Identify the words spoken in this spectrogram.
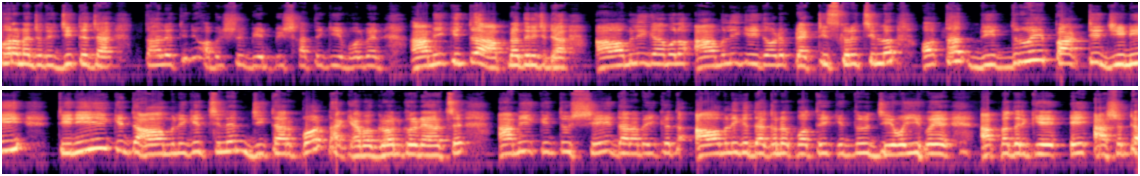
ফারানা যদি জিতে যায় তাহলে তিনি অবশ্যই বিএনপির সাথে গিয়ে বলবেন, আমি কিন্তু আপনাদের যেটা আওয়ামী লীগ আমল, আওয়ামী লীগ এই ধরনের প্র্যাকটিস করেছিল। অর্থাৎ বিদ্রোহী প্রার্থী যিনি, তিনি কিন্তু আওয়ামী লীগের ছিলেন, জিতার পর তাকে আবার গ্রহণ করে নেওয়া হচ্ছে। আমি কিন্তু সেই ধারাবাহিকতা আওয়ামী লীগের দেখানোর পথেই কিন্তু জয়ী হয়ে আপনাদেরকে এই আসনটা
